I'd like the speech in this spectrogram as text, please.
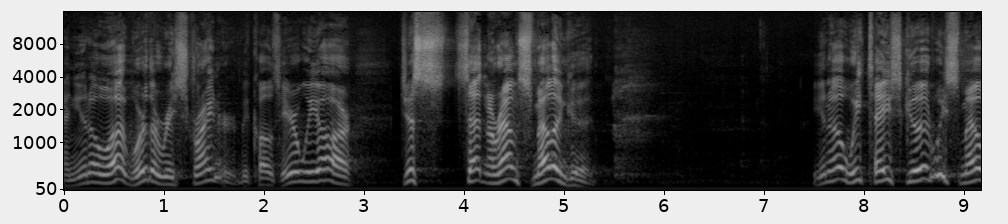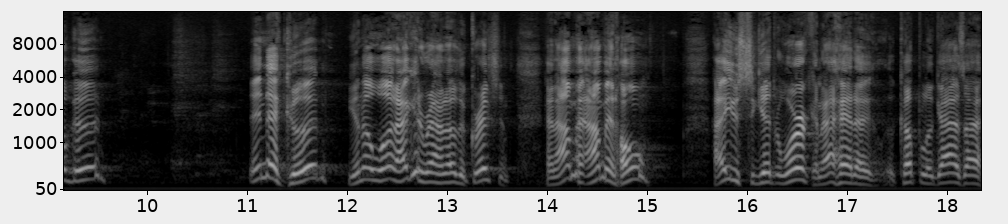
And you know what? We're the restrainer because here we are just sitting around smelling good. You know, we taste good, we smell good. Isn't that good? You know what? I get around other Christians, and I'm, I'm at home. I used to get to work, and I had a, a couple of guys. I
